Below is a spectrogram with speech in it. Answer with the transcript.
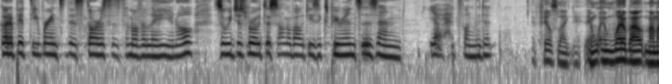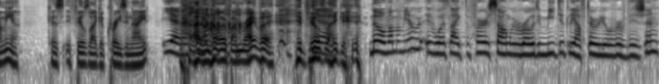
got a bit deeper into the star system of LA, you know. So we just wrote a song about these experiences and yeah, had fun with it. It feels like. And, and what about Mamma Mia? Because it feels like a crazy night. Yeah. I don't know if I'm right, but it feels Yeah. like it. No, Mamma Mia, it was like the first song we wrote immediately after Eurovision.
